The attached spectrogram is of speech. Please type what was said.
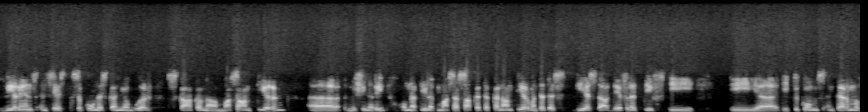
Weereens in 60 sekondes kan jy hom oorskakel na 'n massahantering uh masjinerie om natuurlik massa sakke te kan hanteer want dit is deesdae definitief die die uh die toekoms in terme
